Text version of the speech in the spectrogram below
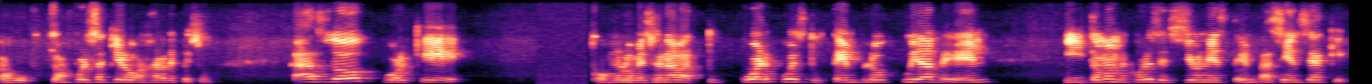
a, fuerza quiero bajar de peso. Hazlo porque, como lo mencionaba, tu cuerpo es tu templo, cuida de él y toma mejores decisiones, ten paciencia, que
